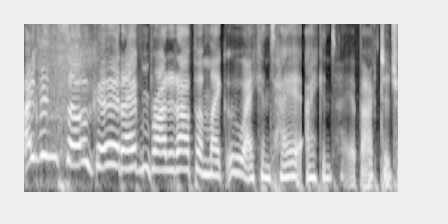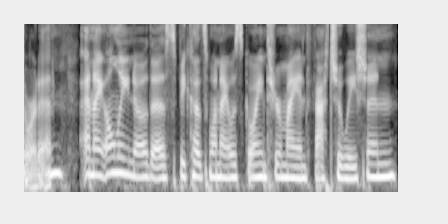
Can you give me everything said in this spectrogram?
I've been so good. I haven't brought it up. I'm like, ooh, I can tie it. I can tie it back to Jordan. And I only know this because when I was going through my infatuation,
